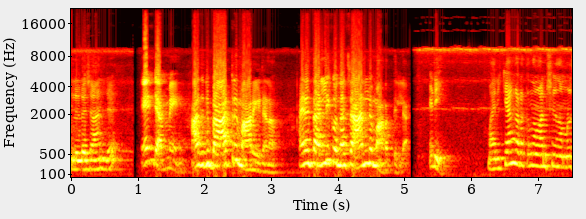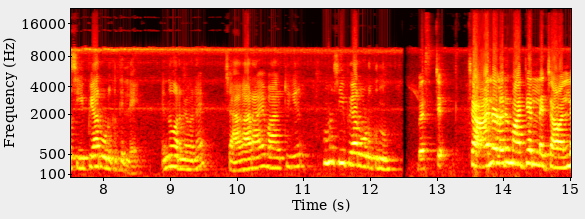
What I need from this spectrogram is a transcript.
മാറുന്നില്ലല്ലോ ചാനൽ? എന്റെ അമ്മേ അതിന് ബാറ്ററി മാറിയിടണം. അതിനെ തല്ലിക്കൊന്ന ചാനൽ മാറത്തില്ല. എടി മരിക്കാൻ കിടക്കുന്ന മനുഷ്യന് നമ്മൾ സി പി ആർ കൊടുക്കത്തില്ലേ? എന്ന് പറഞ്ഞ പോലെ ചാകാറായ ബാറ്ററിക്ക് നമ്മൾ സി പി ആർ കൊടുക്കുന്നു. ബെസ്റ്റ് ചാനലുള്ളൊരു മാറ്റിയല്ലേ ചാനൽ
